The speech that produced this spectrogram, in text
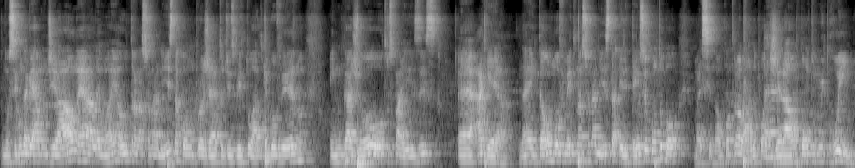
no Segunda Guerra Mundial, né, a Alemanha, ultranacionalista, com um projeto desvirtuado de governo, engajou outros países é, à guerra. Né? Então, o movimento nacionalista ele tem o seu ponto bom, mas se não controlado pode é. gerar um ponto muito ruim.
